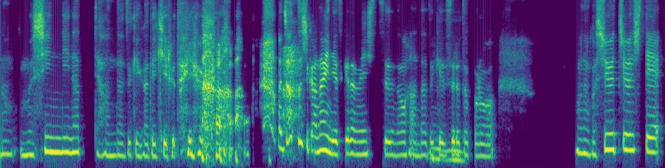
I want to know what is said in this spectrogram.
なんか無心になってハンダ付けができるというか まあちょっとしかないんですけど、召使のハンダ付けするところは。もうなんか集中して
